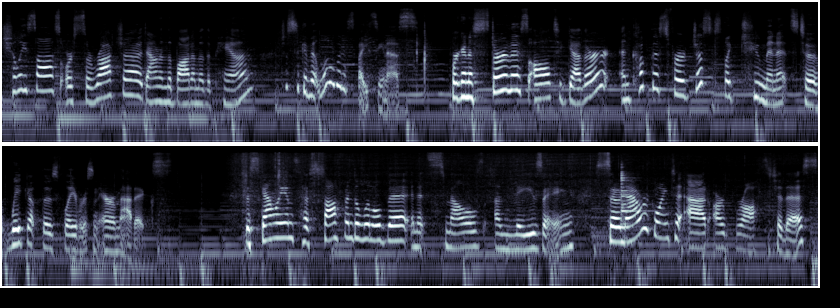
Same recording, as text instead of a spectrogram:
chili sauce or sriracha down in the bottom of the pan, just to give it a little bit of spiciness. We're gonna stir this all together and cook this for just like two minutes to wake up those flavors and aromatics. The scallions have softened a little bit and it smells amazing. So now we're going to add our broth to this.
